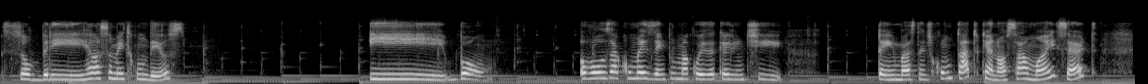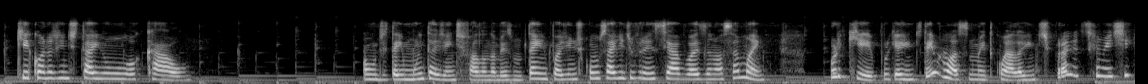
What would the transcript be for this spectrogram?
sobre relacionamento com Deus. E, bom, eu vou usar como exemplo uma coisa que a gente tem bastante contato, que é a nossa mãe, certo? Que quando a gente tá em um local onde tem muita gente falando ao mesmo tempo, a gente consegue diferenciar a voz da nossa mãe. Por quê? Porque a gente tem um relacionamento com ela, a gente praticamente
